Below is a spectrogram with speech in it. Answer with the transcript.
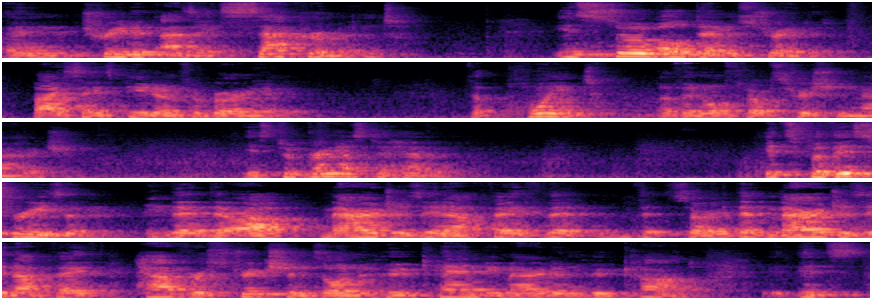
and treat it as a sacrament is so well demonstrated by Saints Peter and Febronia. The point of an Orthodox Christian marriage is to bring us to heaven. It's for this reason that there are marriages in our faith that, that, sorry that marriages in our faith have restrictions on who can be married and who can't. It's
